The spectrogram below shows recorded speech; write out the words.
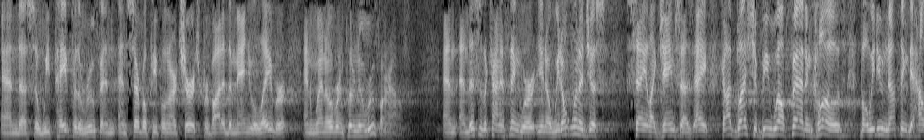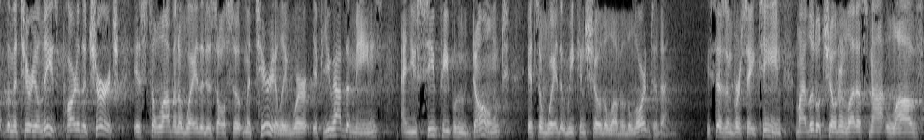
And uh, so we paid for the roof, and, and several people in our church provided the manual labor and went over and put a new roof on our house. And, and this is the kind of thing where, you know, we don't want to just say, like James says, hey, God bless you, be well fed and clothed, but we do nothing to help the material needs. Part of the church is to love in a way that is also materially, where if you have the means and you see people who don't, it's a way that we can show the love of the Lord to them. He says in verse 18, My little children, let us not love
